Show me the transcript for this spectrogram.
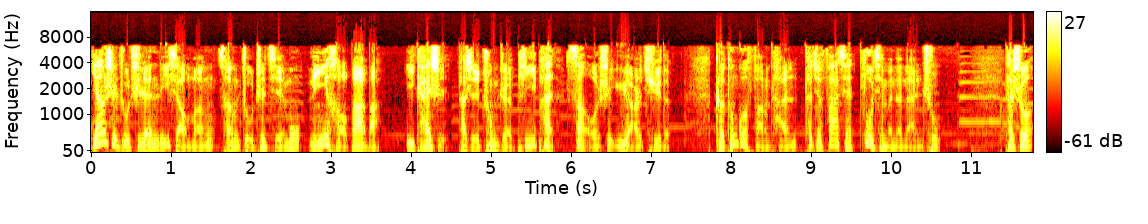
央视主持人李小萌曾主持节目《你好，爸爸》，一开始他是冲着批判丧偶式育儿去的。可通过访谈，他却发现父亲们的难处。他说：“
